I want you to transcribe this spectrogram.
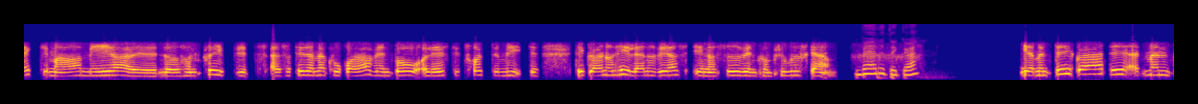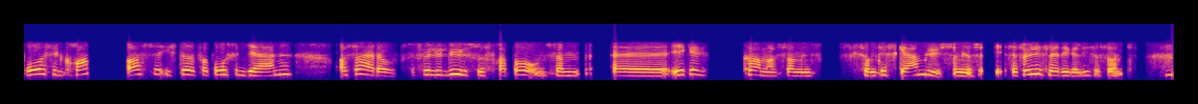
rigtig meget mere øh, noget håndgribeligt. Altså det der med at kunne røre ved en bog og læse de trygte medie, det gør noget helt andet ved os, end at sidde ved en computerskærm. Hvad er det, det gør? Jamen det gør det, at man bruger sin krop også i stedet for at bruge sin hjerne. Og så er der jo selvfølgelig lyset fra bogen, som øh, ikke kommer som en som det skærmlys, som jo selvfølgelig slet ikke er lige så sundt. Mm.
